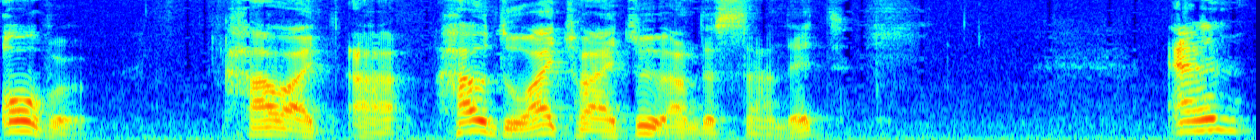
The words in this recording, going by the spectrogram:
over. How I uh, how do I try to understand it? And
